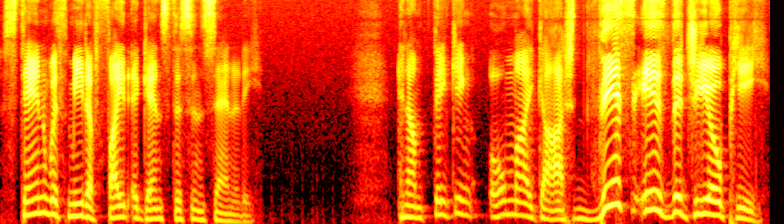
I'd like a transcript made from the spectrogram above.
Stand with me to fight against this insanity. And I'm thinking, oh my gosh, this is the GOP.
